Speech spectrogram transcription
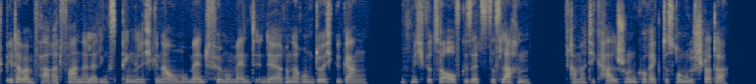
Später beim Fahrradfahren allerdings pingelig genau Moment für Moment in der Erinnerung durchgegangen und mich für zu aufgesetztes Lachen, grammatikalisch unkorrektes Rumgestotter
